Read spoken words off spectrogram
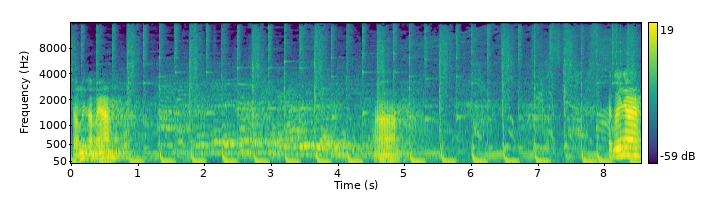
整的怎么样？啊，大闺女，啊，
